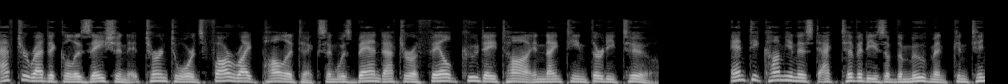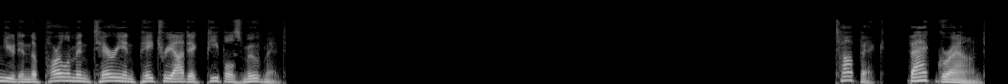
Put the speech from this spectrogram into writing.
After radicalization it turned towards far-right politics and was banned after a failed coup d'état in 1932. Anti-communist activities of the movement continued in the Parliamentarian Patriotic People's Movement. Background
